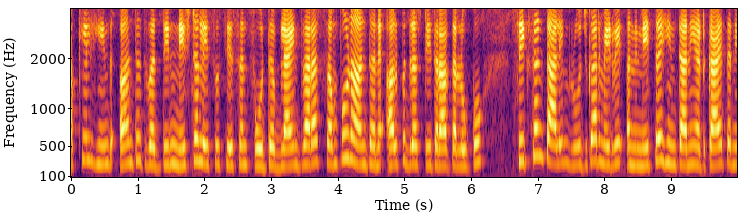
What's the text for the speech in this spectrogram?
અખિલ હિન્દ અંધત્વ દિન national association for the blind દ્વારા સંપૂર્ણ અંધ અને અલ્પ દ્રષ્ટિ ધરાવતા લોકો શિક્ષણ, તાલીમ, રોજગાર મેળવે અને નેત્રહીનતાની અટકાયત અને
